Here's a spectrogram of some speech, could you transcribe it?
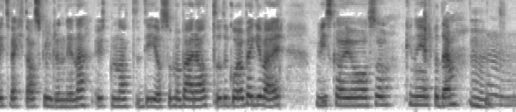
litt vekt av skuldrene dine, uten at de også må bære alt. Og det går jo begge veier. Vi skal jo også kunne hjelpe dem. Mm. Mm.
